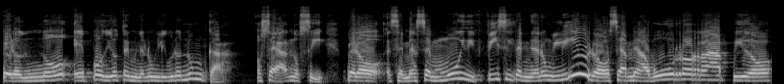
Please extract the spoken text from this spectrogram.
pero no he podido terminar un libro nunca. O sea, no sí, pero se me hace muy difícil terminar un libro, o sea, me aburro rápido,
